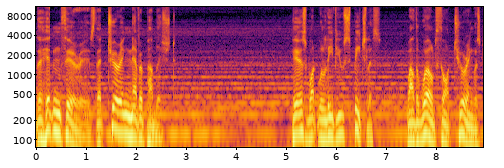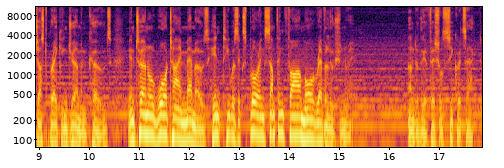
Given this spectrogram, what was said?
The hidden theories that Turing never published. Here's what will leave you speechless. While the world thought Turing was just breaking German codes, internal wartime memos hint he was exploring something far more revolutionary. Under the Official Secrets Act,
